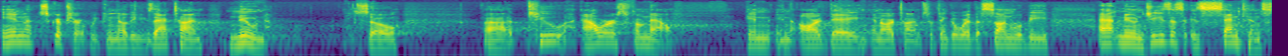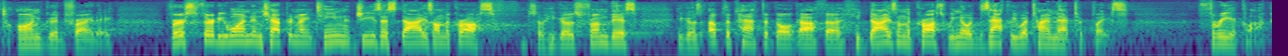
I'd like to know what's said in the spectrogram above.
in Scripture. We can know the exact time noon. So, uh, two hours from now in, in our day, in our time. So think of where the sun will be at noon. Jesus is sentenced on Good Friday. Verse 31 in chapter 19, Jesus dies on the cross. So he goes from this, he goes up the path to Golgotha. He dies on the cross. We know exactly what time that took place three o'clock.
